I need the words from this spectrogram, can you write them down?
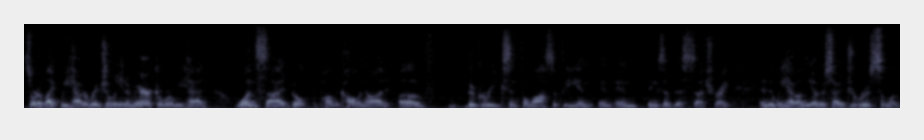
Sort of like we had originally in America, where we had one side built upon the colonnade of the Greeks and philosophy and, and, and things of this such, right? And then we had on the other side Jerusalem,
